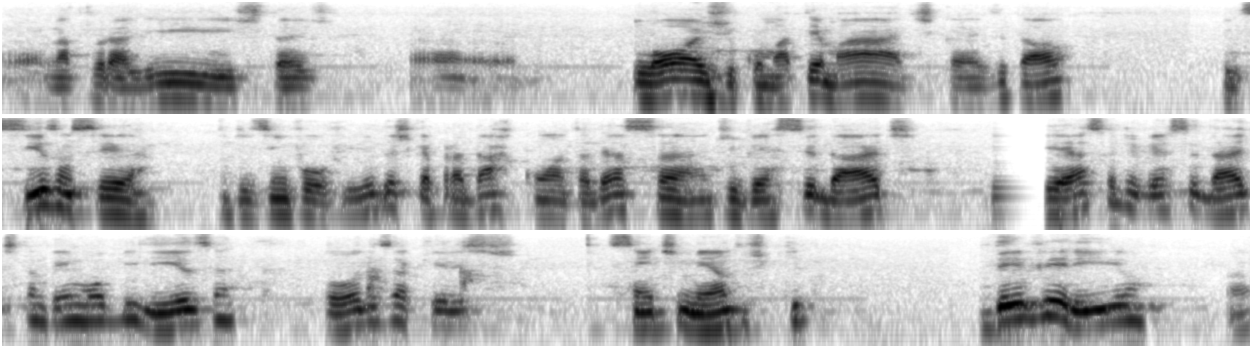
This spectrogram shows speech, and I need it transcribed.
uh, naturalistas, lógico-matemáticas e tal, precisam ser desenvolvidas, que é para dar conta dessa diversidade, e essa diversidade também mobiliza todos aqueles sentimentos que deveriam né,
